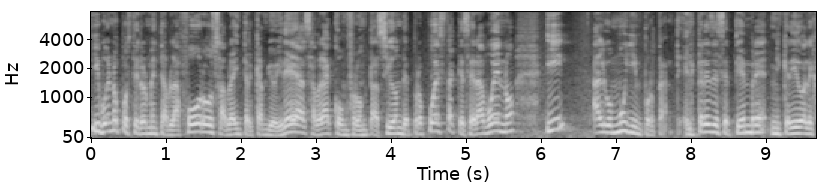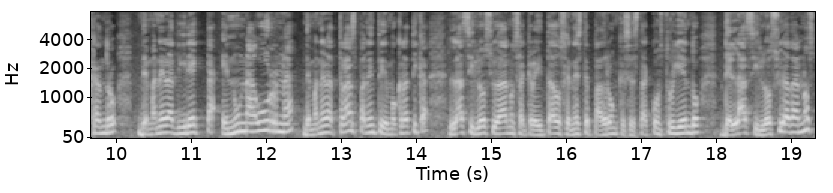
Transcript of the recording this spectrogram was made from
Y bueno, posteriormente habrá foros, habrá intercambio de ideas, habrá confrontación de propuesta, que será bueno, y algo muy importante. El 3 de septiembre, mi querido Alejandro, de manera directa, en una urna, de manera transparente y democrática, las y los ciudadanos acreditados en este padrón que se está construyendo de las y los ciudadanos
